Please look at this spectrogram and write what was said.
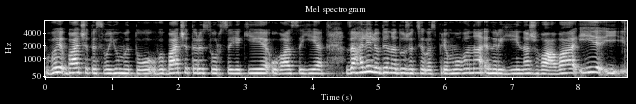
Ви бачите свою мету, ви бачите ресурси, які у вас є. Взагалі, людина дуже цілеспрямована, енергійна, жвава і, і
